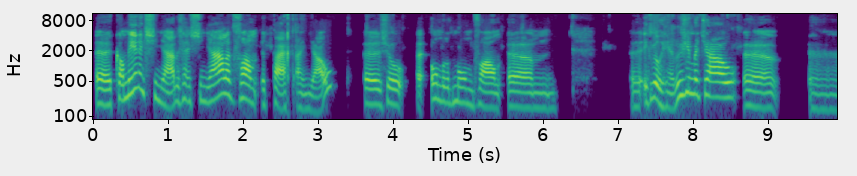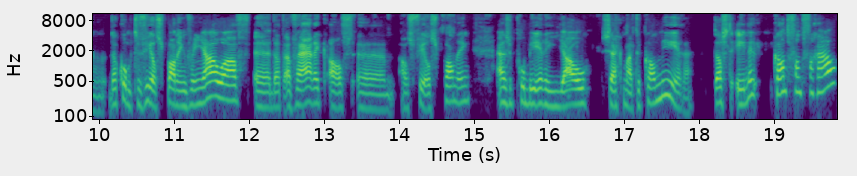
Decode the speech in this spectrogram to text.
Uh, kalmeringssignalen zijn signalen van het paard aan jou. Uh, zo uh, onder het mom van: um, Ik wil geen ruzie met jou. daar komt te veel spanning van jou af. dat ervaar ik als, ehm, als veel spanning. En ze proberen jou, zeg maar, te kalmeren. Dat is de ene kant van het verhaal.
